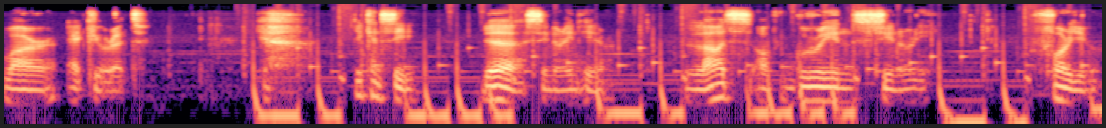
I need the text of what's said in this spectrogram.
were accurate. Yeah, you can see the scenery in here. Lots of green scenery for you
